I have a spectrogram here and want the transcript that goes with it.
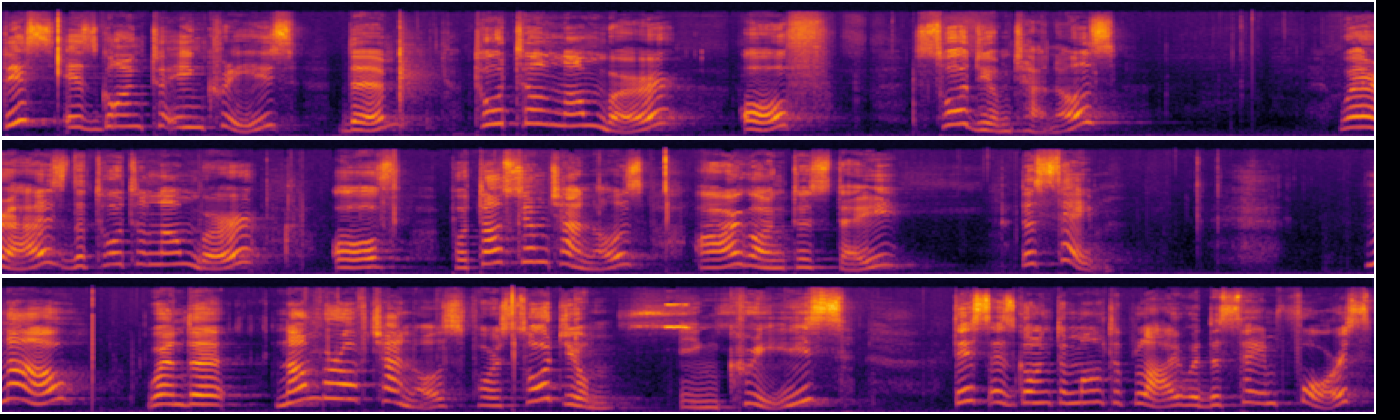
This is going to increase the total number of sodium channels, whereas the total number of potassium channels are going to stay the same. Now, when the number of channels for sodium increase, this is going to multiply with the same force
